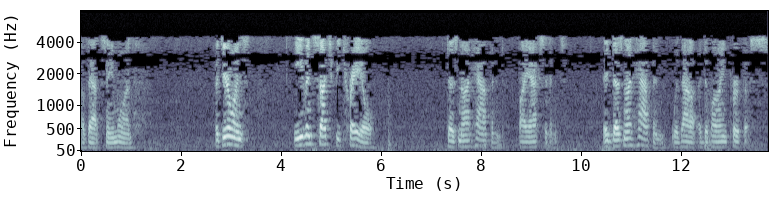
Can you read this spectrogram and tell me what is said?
of that same one. But, dear ones, even such betrayal does not happen by accident. It does not happen without a divine purpose.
